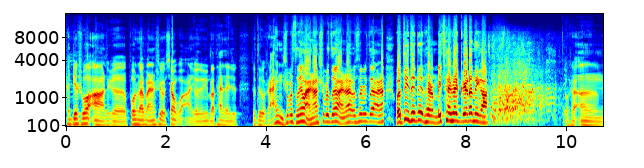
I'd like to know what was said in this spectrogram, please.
还别说啊，这个播出来反正是有效果啊。有的老太太就就对我说：“哎，你是不是昨天晚上？是不是昨天晚上？是不是昨天晚上？”我说：“对对对。”她说：“没猜出来歌的那个。”我说：“嗯。”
